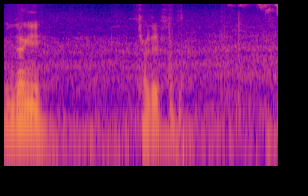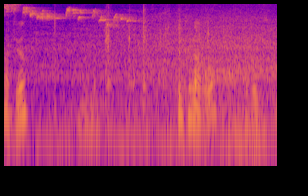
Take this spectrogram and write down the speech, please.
굉장히 잘 되어 있습니다. 아주 음, 튼튼하고 잘 되어 있습니다.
